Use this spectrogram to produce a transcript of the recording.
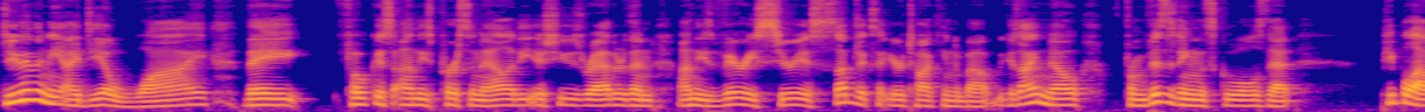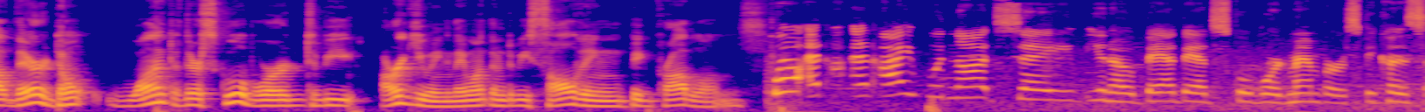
Do you have any idea why they focus on these personality issues rather than on these very serious subjects that you're talking about. Because I know from visiting the schools that people out there don't want their school board to be arguing. They want them to be solving big problems. Well, and, and I would not say, you know, bad, bad school board members because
